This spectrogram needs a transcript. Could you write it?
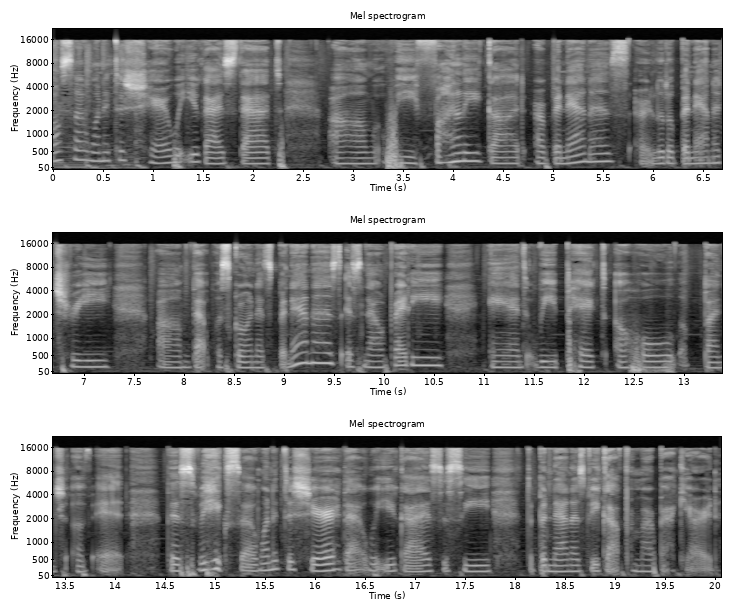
Also, I wanted to share with you guys that um, we finally got our bananas, our little banana tree um, that was growing its bananas is now ready, and we picked a whole bunch of it this week. So I wanted to share that with you guys to see the bananas we got from our backyard.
